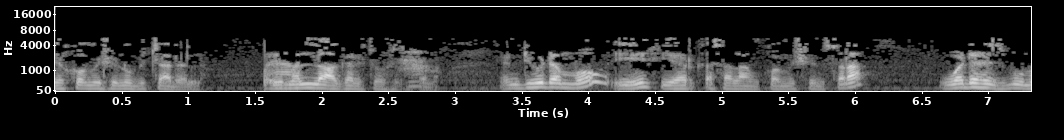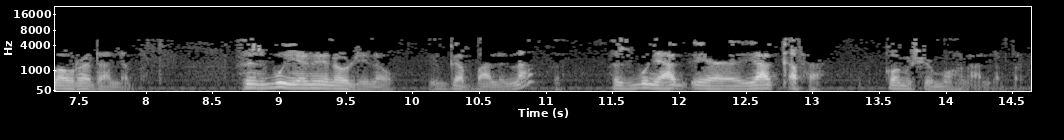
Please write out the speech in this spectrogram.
የኮሚሽኑ ብቻ አይደለም፣ የመላው አገሪቱ ህዝብ ነው። እንዲሁ ደግሞ ይህ የእርቀ ሰላም ኮሚሽን ስራ ወደ ህዝቡ መውረድ አለበት። ህዝቡ የኔ ነው ሊለው ይገባልና ህዝቡን ያቀፈ ኮሚሽን መሆን አለበት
